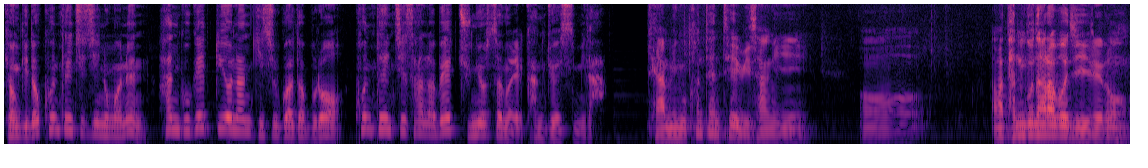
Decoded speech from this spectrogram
경기도 콘텐츠진흥원은 한국의 뛰어난 기술과 더불어 콘텐츠 산업의 중요성을 강조했습니다. 대한민국 컨텐츠의 위상이 어, 아마 단군 할아버지 이래로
